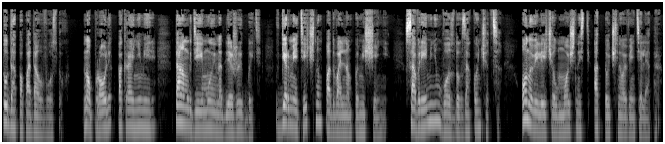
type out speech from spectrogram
туда попадал воздух. Но пролик, по крайней мере, там, где ему и надлежит быть, в герметичном подвальном помещении. Со временем воздух закончится. Он увеличил мощность отточного вентилятора.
